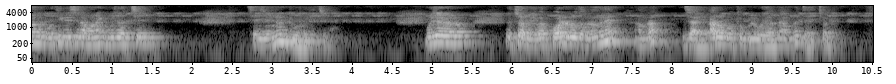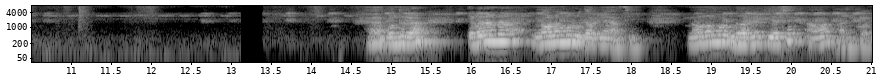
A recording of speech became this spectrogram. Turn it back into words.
মানে প্রতিবেশীরা অনেক বোঝাচ্ছে, সেই জন্য ডু হয়েছে। বোঝা গেল? তো চলো, এবার পরের উদাহরণে আমরা যাই। আরও কতগুলো উদাহরণে আমরা যাই, চলো। হ্যাঁ বন্ধুরা, এবার আমরা ন নম্বর উদাহরণে আসি ন নম্বর উদাহরণে কী আছে? আমার ভাই করে।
